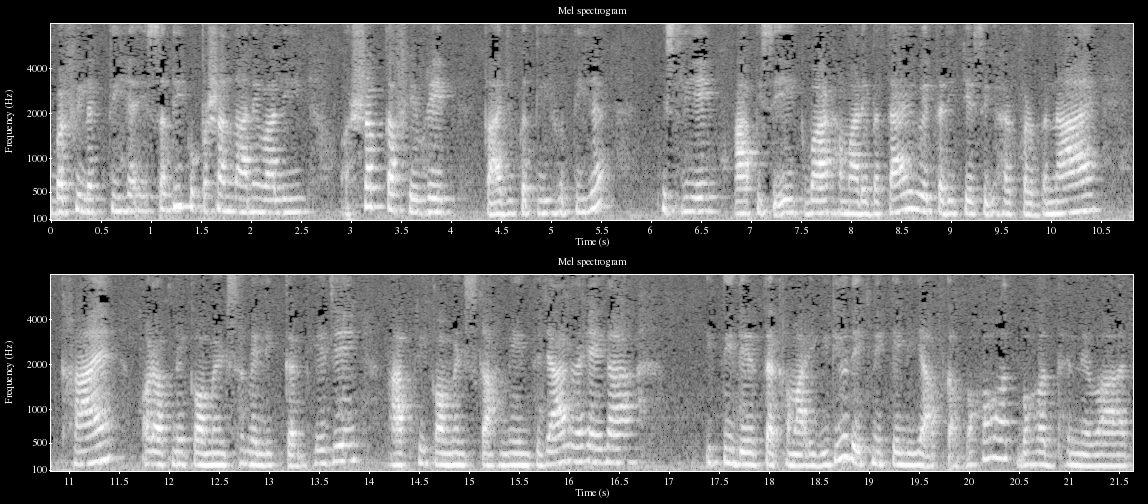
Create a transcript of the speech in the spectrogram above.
बर्फ़ी लगती है। ये सभी को पसंद आने वाली और सबका फेवरेट काजू कतली होती है। इसलिए आप इसे एक बार हमारे बताए हुए तरीके से घर पर बनाएँ, खाएँ और अपने कमेंट्स हमें लिख कर भेजें। आपके कमेंट्स का हमें इंतज़ार रहेगा। इतनी देर तक हमारी वीडियो देखने के लिए आपका बहुत बहुत धन्यवाद।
